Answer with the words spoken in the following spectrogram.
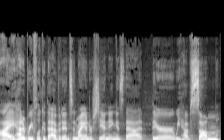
I had a brief look at the evidence, and my understanding is that there we have some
